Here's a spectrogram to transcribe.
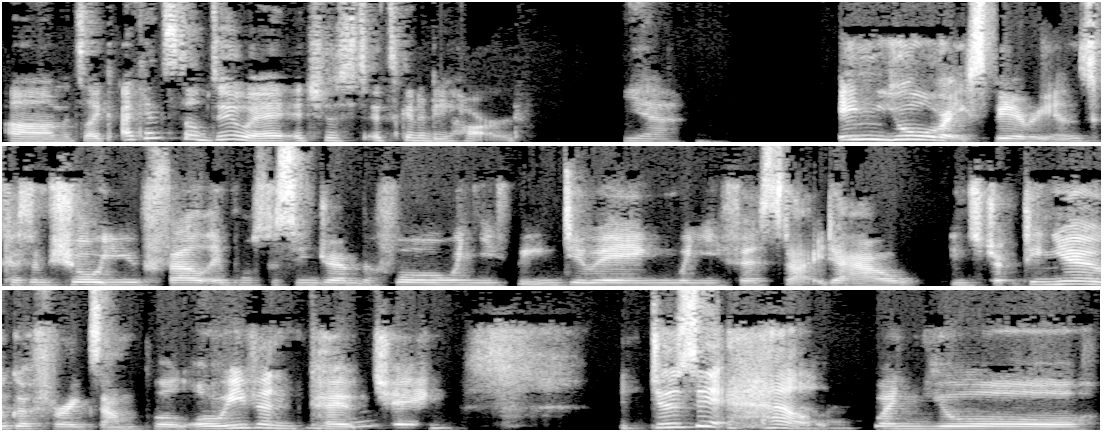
Um, it's like I can still do it. It's just it's going to be hard. Yeah. In your experience, because I'm sure you've felt imposter syndrome before when you've been doing, when you first started out instructing yoga, for example, or even mm-hmm. coaching, does it help when you're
